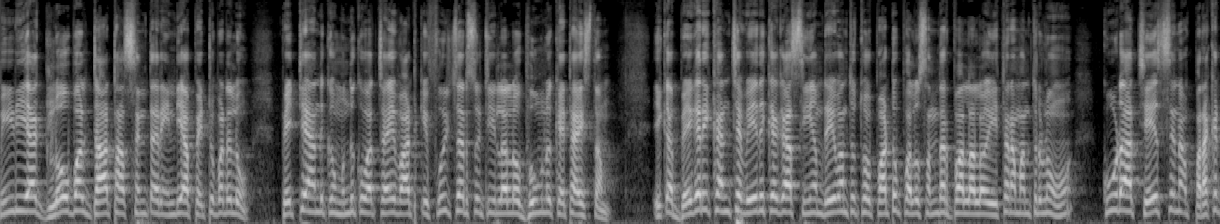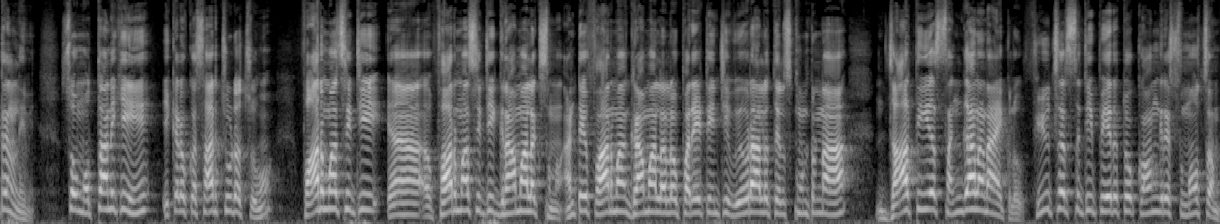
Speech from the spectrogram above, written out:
media global data centre India పెట్టుబడులు పెట్టేందుకు ముందుకు వచ్చాయి. వాటికి ఫ్యూచర్ సిటీలలో భూములు కేటాయిస్తాం. ఇక బెగరి కంచె వేదికగా సీఎం రేవంత్తో పాటు పలు సందర్భాలలో ఇతర మంత్రులు కూడా చేసిన ప్రకటనలు ఇవి. సో మొత్తానికి ఇక్కడ ఒకసారి చూడొచ్చు. ఫార్మాసిటీ ఫార్మాసిటీ గ్రామాలకు సం- అంటే ఫార్మా గ్రామాలలో పర్యటించి వివరాలు తెలుసుకుంటున్న జాతీయ సంఘాల నాయకులు. ఫ్యూచర్ సిటీ పేరుతో కాంగ్రెస్ మోసం.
